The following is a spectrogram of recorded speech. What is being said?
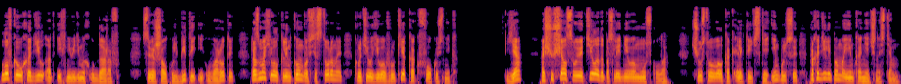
ловко уходил от их невидимых ударов, совершал кульбиты и увороты, размахивал клинком во все стороны, крутил его в руке, как фокусник. Я ощущал свое тело до последнего мускула, чувствовал, как электрические импульсы проходили по моим конечностям.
